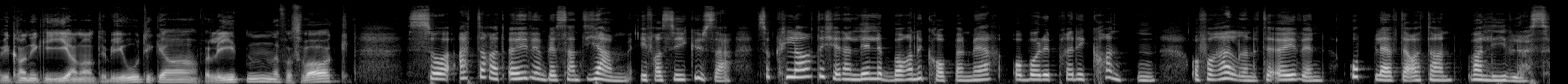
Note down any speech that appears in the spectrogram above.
vi kan ikke gi han antibiotika. For liten, for svak. Så etter at Øyvind ble sendt hjem fra sykehuset, så klarte ikke den lille barnekroppen mer, og både predikanten og foreldrene til Øyvind opplevde at han var livløs.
